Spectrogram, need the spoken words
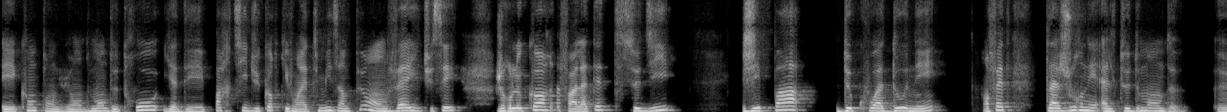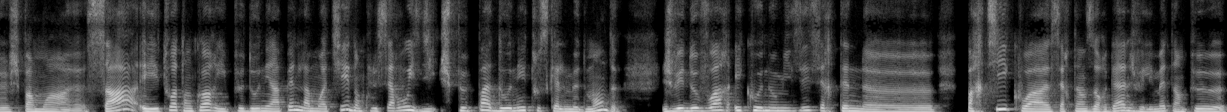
et quand on lui en demande trop, il y a des parties du corps qui vont être mises un peu en veille. Tu sais, genre le corps, enfin la tête se dit j'ai pas de quoi donner. En fait, ta journée, elle te demande euh, je sais pas moi, euh, ça, et toi, ton corps, il peut donner à peine la moitié. Donc, le cerveau, il se dit, je peux pas donner tout ce qu'elle me demande. Je vais devoir économiser certaines euh, parties, quoi, certains organes. Je vais les mettre un peu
